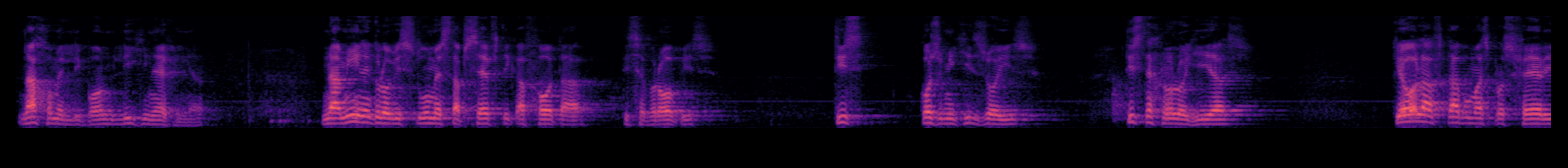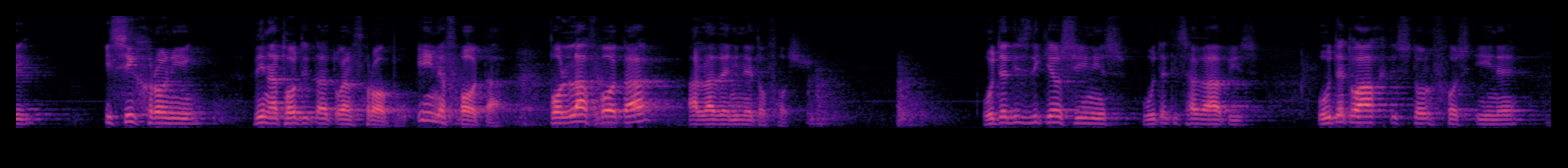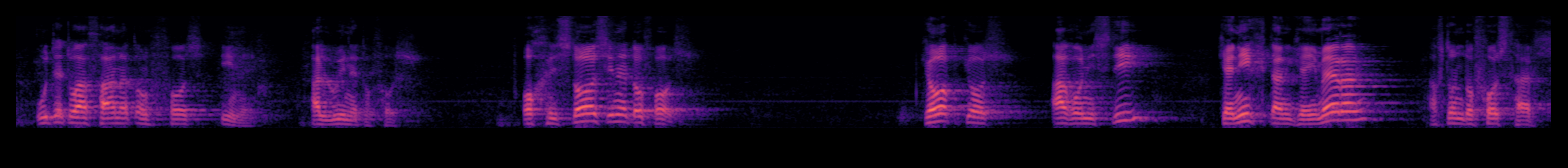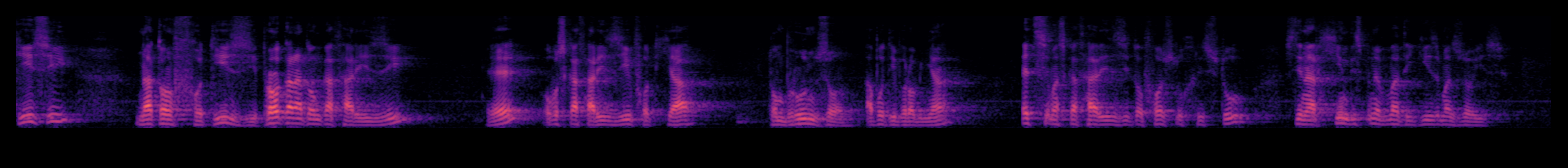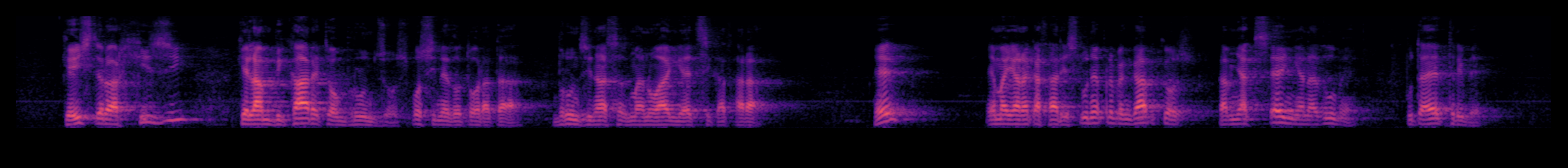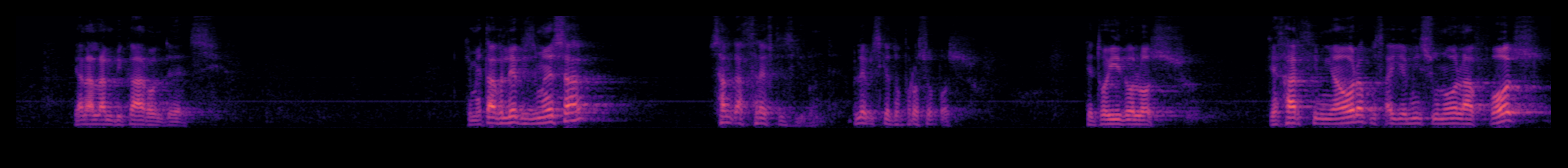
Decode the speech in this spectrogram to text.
Να έχουμε λοιπόν λίγη έγνοια, να μην εγκλωβιστούμε στα ψεύτικα φώτα της Ευρώπης, της κοσμικής ζωής, της τεχνολογίας και όλα αυτά που μας προσφέρει η σύγχρονη δυνατότητα του ανθρώπου. Είναι φώτα. Πολλά φώτα, αλλά δεν είναι το φως. Ούτε της δικαιοσύνης, ούτε της αγάπης, ούτε το άχτιστον φως είναι, ούτε το αθάνατον φως είναι. Αλλού είναι το φως. Ο Χριστός είναι το φως. Και όποιος αγωνιστεί και νύχταν και ημέρα, αυτόν το φως θα αρχίσει να τον φωτίζει, πρώτα να τον καθαρίζει, ε, όπως καθαρίζει η φωτιά των μπρούντζων από τη βρωμιά, έτσι μας καθαρίζει το φως του Χριστού στην αρχή της πνευματικής μας ζωής. Και ύστερο αρχίζει και λαμπικάρεται ο μπρούντζος. Πώς είναι εδώ τώρα τα μπρούντζινά σας μανουάλια έτσι καθαρά. Ε, ε, μα για να καθαριστούν έπρεπε κάποιος, καμιά ξένια να δούμε, που τα έτριβε, για να λαμπικάρονται έτσι. Και μετά βλέπεις μέσα, σαν καθρέφτης γίνονται. Βλέπεις και το πρόσωπό σου και το είδωλό σου. Και θα έρθει μια ώρα που θα γεμίσουν όλα φως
